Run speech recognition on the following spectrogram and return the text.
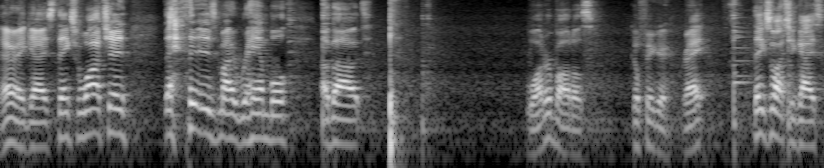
All right, guys. Thanks for watching. That is my ramble about water bottles. Go figure, right? Thanks for watching, guys.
